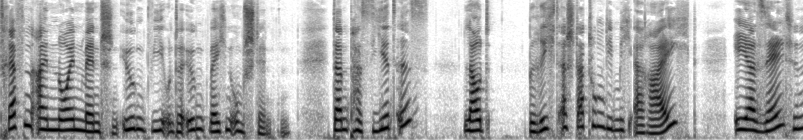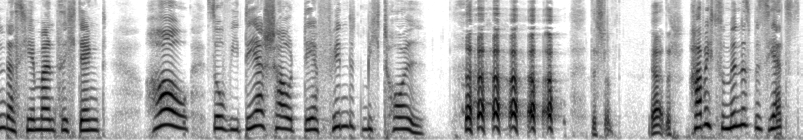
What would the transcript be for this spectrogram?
Treffen einen neuen Menschen irgendwie unter irgendwelchen Umständen, dann passiert es, laut Berichterstattung, die mich erreicht, eher selten, dass jemand sich denkt, ho, so wie der schaut, der findet mich toll. Das stimmt. Ja, das, Habe ich zumindest bis jetzt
